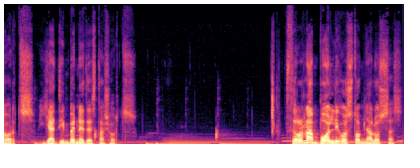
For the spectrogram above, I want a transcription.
shorts. Γιατί μπαίνετε στα shorts; Θέλω να μπω λίγο στο μυαλό σας.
